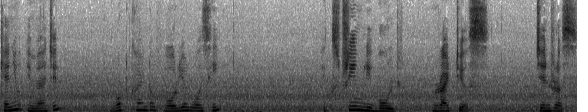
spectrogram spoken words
Can you imagine what kind of warrior was he? Extremely bold, righteous, generous,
